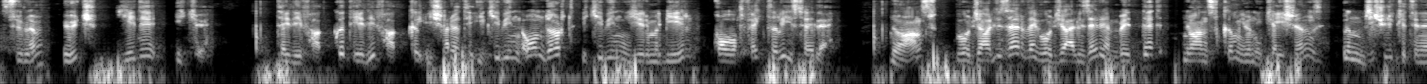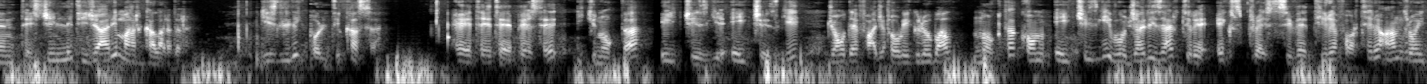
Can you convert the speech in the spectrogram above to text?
Sürüm 3 7 2. Telif hakkı telif hakkı işareti 2014-2021 Cold Factory SL. Nuance, Vocalizer ve Vocalizer Embedded Nuance Communications, Inci şirketinin tescilli ticari markalarıdır. Gizlilik politikası. https 2 nokta çizgi çizgi jodefactoryglobal.com çizgi vocalizer tire expressive tire for tire android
